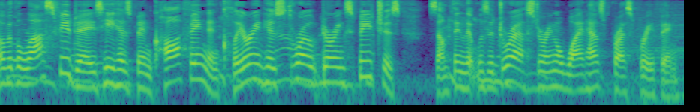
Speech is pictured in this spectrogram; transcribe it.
Over the last few days, he has been coughing and clearing his throat during speeches, something that was addressed during a White House press briefing.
